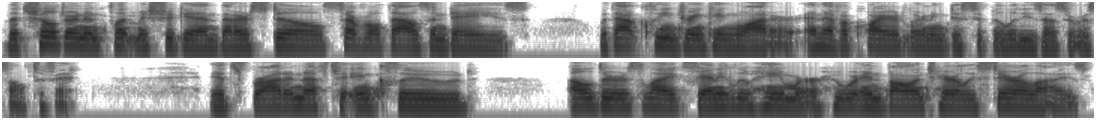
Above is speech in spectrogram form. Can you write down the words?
the children in Flint, Michigan that are still several thousand days without clean drinking water and have acquired learning disabilities as a result of it. It's broad enough to include elders like Fannie Lou Hamer who were involuntarily sterilized.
